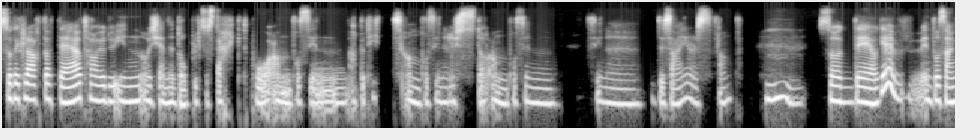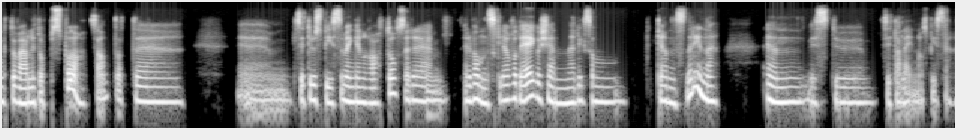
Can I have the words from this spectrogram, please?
Så det er klart at der tar jo du inn og kjenner dobbelt så sterkt på andre sin appetitt, andre sine lyster, andre sin, sine desires, sant. Mm. Så det er òg interessant å være litt obs på, da, sant, at eh, eh, sitter du og spiser med en generator, så er det, er det vanskeligere for deg å kjenne liksom grensene dine enn hvis du sitter alene og spiser.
